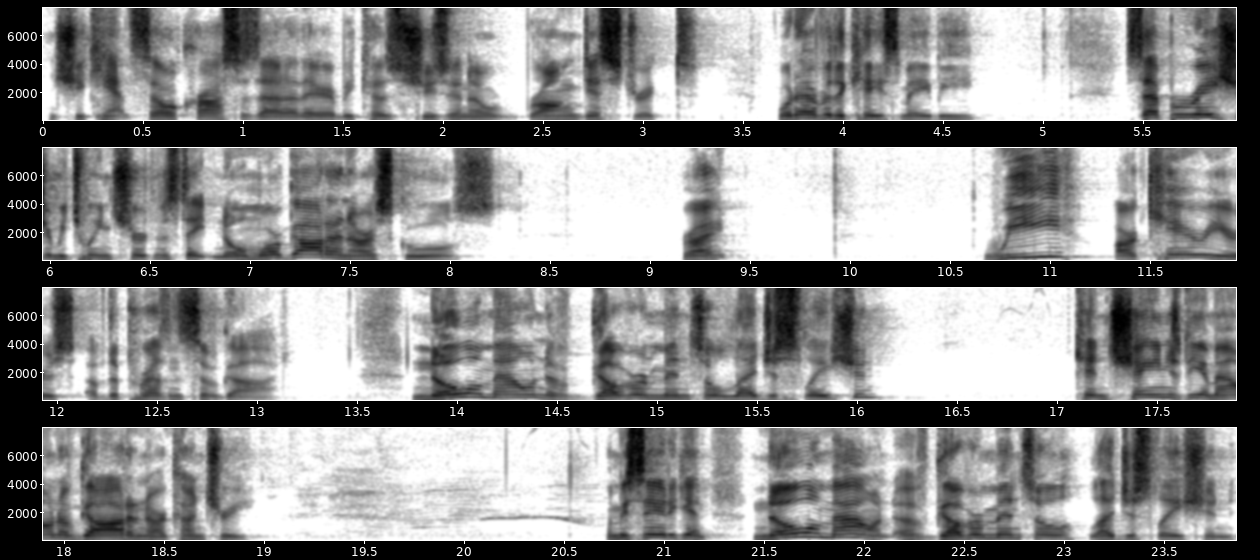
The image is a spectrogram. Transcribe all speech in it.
And she can't sell crosses out of there because she's in a wrong district. Whatever the case may be. Separation between church and state. No more God in our schools. Right? We are carriers of the presence of God. No amount of governmental legislation can change the amount of God in our country. Let me say it again. No amount of governmental legislation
